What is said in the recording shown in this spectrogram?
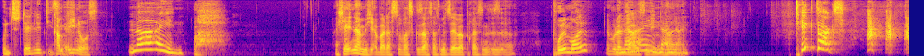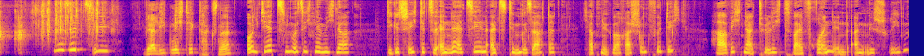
und stelle die. Campinos. Nein. Ich erinnere mich aber, dass du was gesagt hast mit selber pressen. Äh, Pulmoll? Oder wie nein, heißen die? nein, nein. Tic-Tacs! Hier sind sie. Wer liebt nicht Tic-Tacs, ne? Und jetzt muss ich nämlich noch die Geschichte zu Ende erzählen, als Tim gesagt hat, ich habe eine Überraschung für dich, habe ich natürlich zwei Freundinnen angeschrieben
